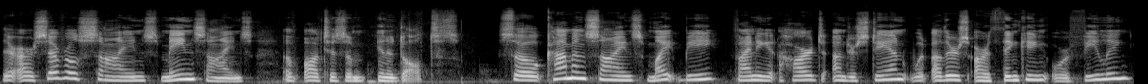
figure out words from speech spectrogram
there are several signs, main signs, of autism in adults. So, common signs might be finding it hard to understand what others are thinking or feeling,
